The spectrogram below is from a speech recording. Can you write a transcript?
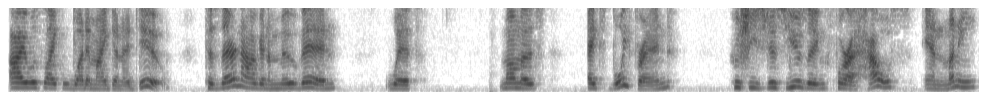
I was like, what am I gonna do? Because they're now gonna move in with Mama's ex boyfriend, who she's just using for a house and money,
